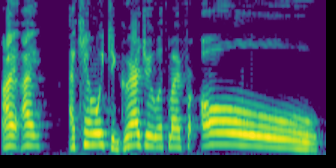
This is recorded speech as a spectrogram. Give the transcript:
I I I can't wait to graduate with my friend. Oh,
